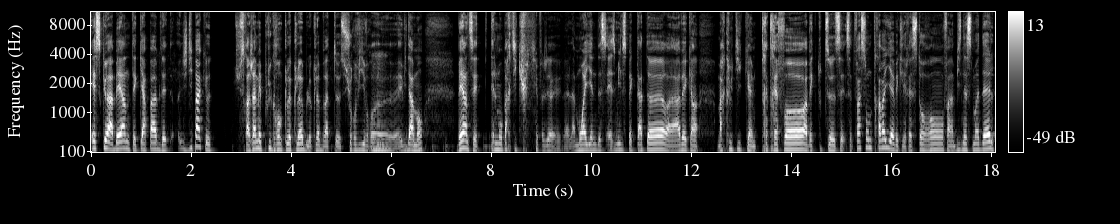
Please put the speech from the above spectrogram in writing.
Est-ce que à Berne, tu es capable d'être. Je dis pas que tu seras jamais plus grand que le club. Le club va te survivre, Mhm. euh, évidemment. Berne, c'est tellement particulier. Enfin, la, moyenne de 16 000 spectateurs, euh, avec un Marc Lutti quand même très très fort, avec toute ce- ce- cette façon de travailler avec les restaurants, enfin un business model.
